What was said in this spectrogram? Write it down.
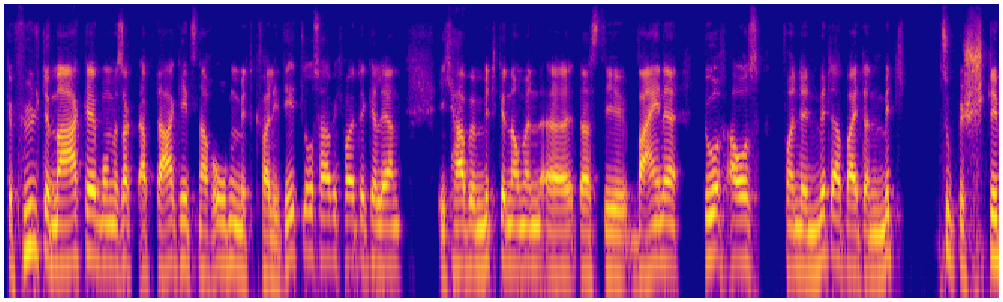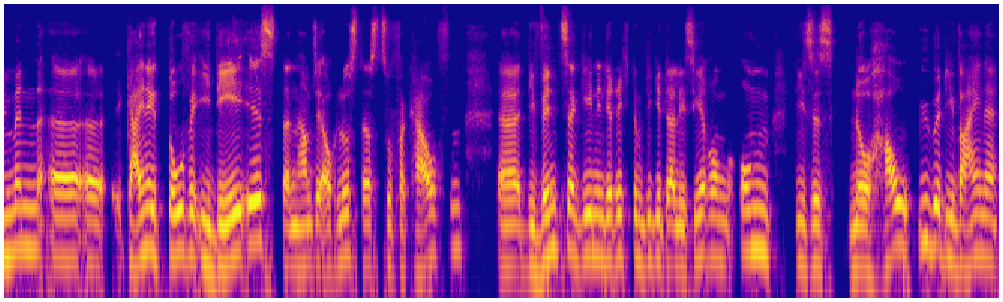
gefühlte Marke, wo man sagt, ab da geht es nach oben mit Qualität los, habe ich heute gelernt. Ich habe mitgenommen, dass die Weine durchaus von den Mitarbeitern mit zu bestimmen äh, äh, keine doofe Idee ist, dann haben sie auch Lust, das zu verkaufen. Äh, die Winzer gehen in die Richtung Digitalisierung, um dieses Know-how über die Weine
